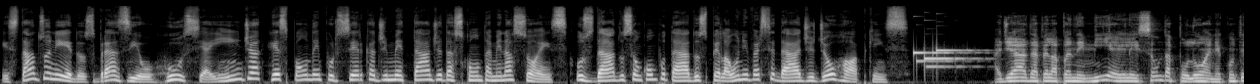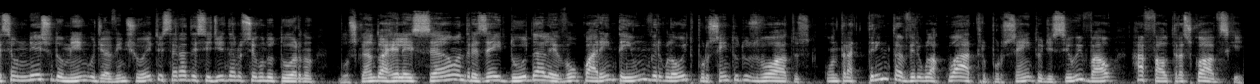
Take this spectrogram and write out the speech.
Estados Unidos, Brasil, Rússia e Índia respondem por cerca de metade das contaminações. Os dados são computados pela Universidade Joe Hopkins. Adiada pela pandemia, a eleição da Polônia aconteceu neste domingo, dia 28, e será decidida no segundo turno. Buscando a reeleição, Andrzej Duda levou 41,8% dos votos, contra 30,4% de seu rival, Rafał Trzaskowski.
